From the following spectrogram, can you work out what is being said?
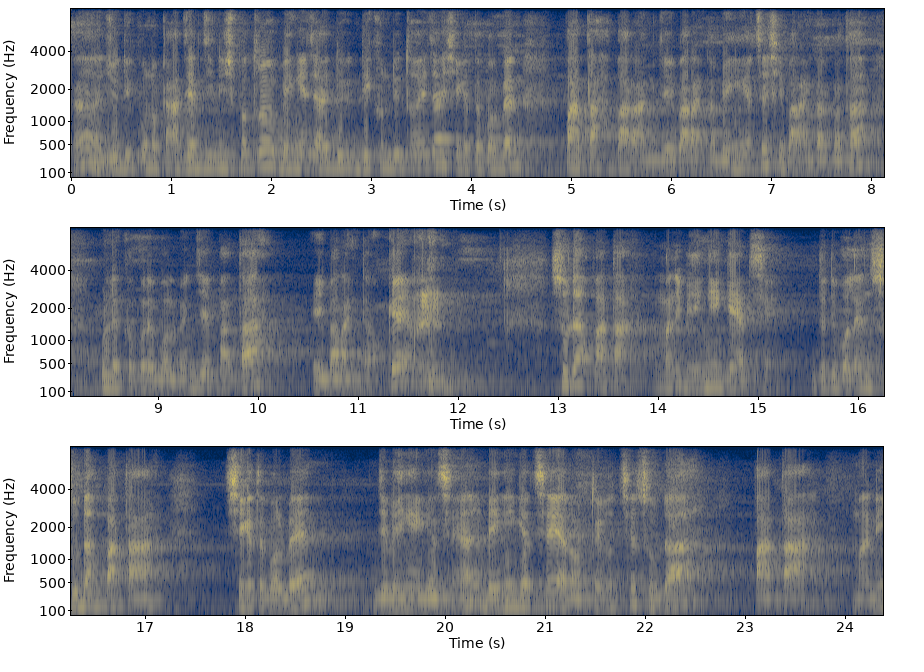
হ্যাঁ যদি কোনো কাজের জিনিসপত্র ভেঙে যায়, দুই দ্বিখণ্ডিত হয়ে যায়, সেক্ষেত্রে বলবেন, পাতা বারাং। যে বারাংটা ভেঙে গেছে, সেই বারাংটার কথা উল্লেখ করে বলবেন যে, পাতা এই বারাংটা। ওকে? সুডা পাতা মানে ভেঙে গেছে। যদি বলেন, সুডা পাতা সেক্ষেত্রে বলবেন যে ভেঙে গেছে হ্যাঁ? ভেঙে গেছে, এর অর্থ হচ্ছে সুডা পাতা মানে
